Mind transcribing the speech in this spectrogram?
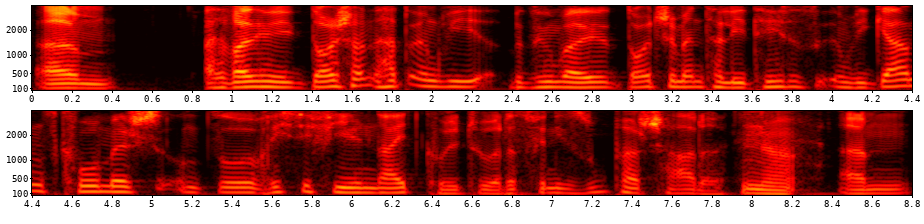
Ähm, also weiß ich nicht, Deutschland hat irgendwie, beziehungsweise deutsche Mentalität ist irgendwie ganz komisch und so richtig viel Neidkultur. Das finde ich super schade. Ja. Ähm,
